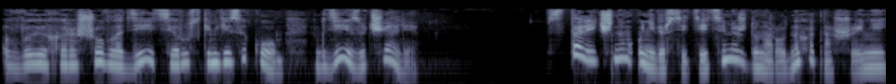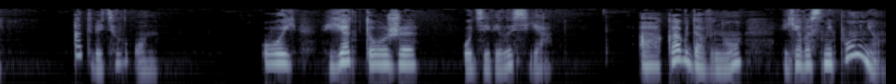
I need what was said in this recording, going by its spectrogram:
«Вы хорошо владеете русским языком. Где изучали?» «В столичном университете международных отношений», — ответил он. Ой, я тоже, удивилась я. А как давно? Я вас не помню.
